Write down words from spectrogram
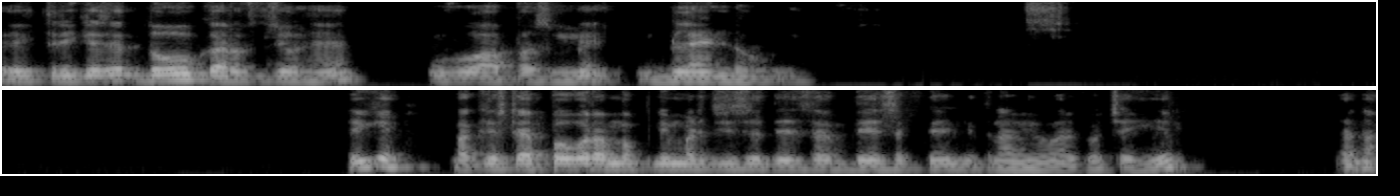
एक तरीके से दो कर्व जो हैं वो आपस में ब्लेंड हो गए। ठीक है? बाकी स्टेप ओवर हम अपनी मर्ज़ी से दे सक दे सकते हैं कितना भी हमारे को चाहिए है ना?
